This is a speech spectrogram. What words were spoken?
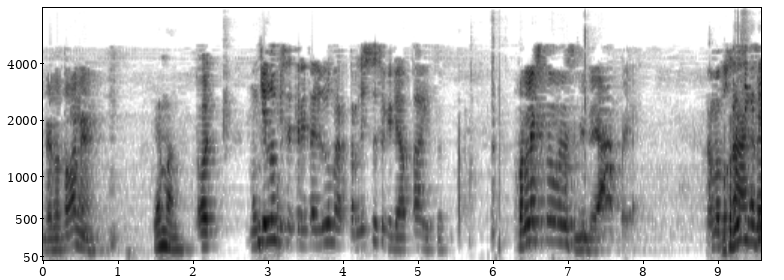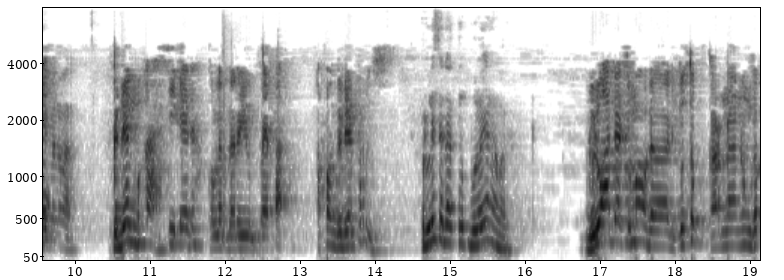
nggak ada toannya. Emang. oh mungkin lo bisa cerita dulu mar perlis tuh segede apa gitu Perlis tuh segede apa ya? sama Bekasi gede mana mar Gedean Bekasi kayak dah. Kalau lihat dari peta, apa gedean Perlis? Perlis ada klub bolanya nggak, Mar? Dulu ada, cuma udah ditutup karena nunggak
